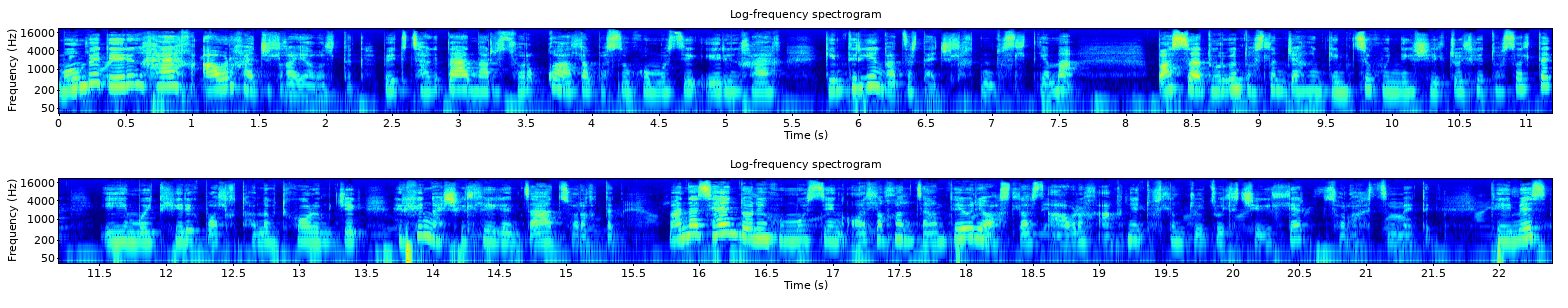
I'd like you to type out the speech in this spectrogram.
Мөнбэд эрен хайх аврах ажиллагаа явуулдаг. Бид цагдаа нар сургахгүй алга болсон хүмүүсийг эрен хайх гэмтэргийн газарт ажиллахад нь тусалдаг юм а. Бас түргэн тусламжийнхан гэмтсэн хүнийг шилжүүлэхэд тусалдаг. Ийм үед хэрэг болох тоног төхөөрөмжийг хэрхэн ашиглахыг зааж сургадаг. Манай сайн дурын хүмүүсийн олонх нь зам тээврийн ослоос аврах анхны тусламж үзүүлэх чиглэлээр сургагдсан байдаг. Тиймээс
